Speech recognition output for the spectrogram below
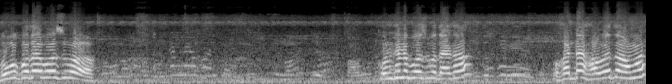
বাবু কোথায় বসবো? কোনখানে বসবো দেখো। ওখানটায় হবে তো আমার?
